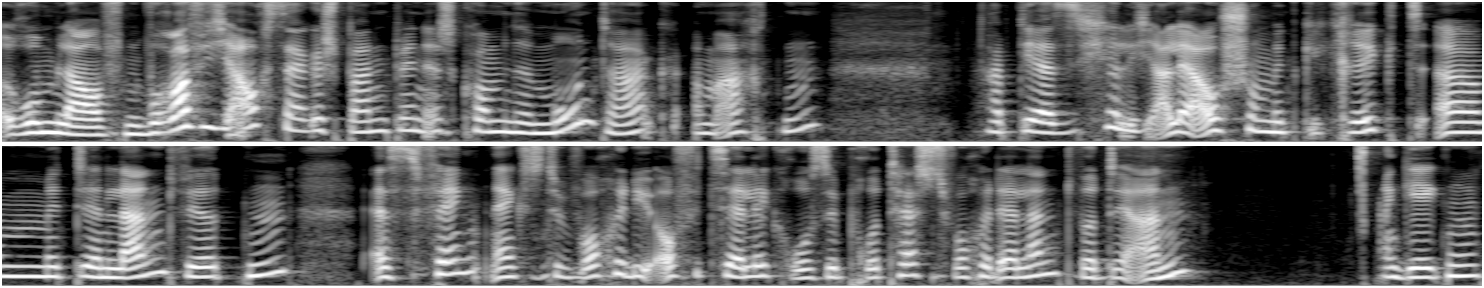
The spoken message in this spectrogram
rumlaufen. Worauf ich auch sehr gespannt bin, ist kommenden Montag am 8. Habt ihr ja sicherlich alle auch schon mitgekriegt ähm, mit den Landwirten. Es fängt nächste Woche die offizielle große Protestwoche der Landwirte an gegen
